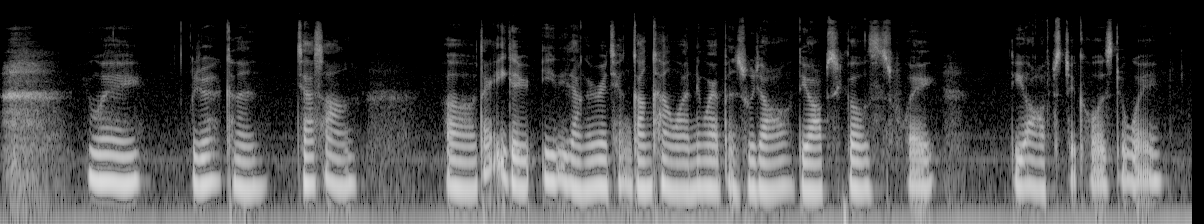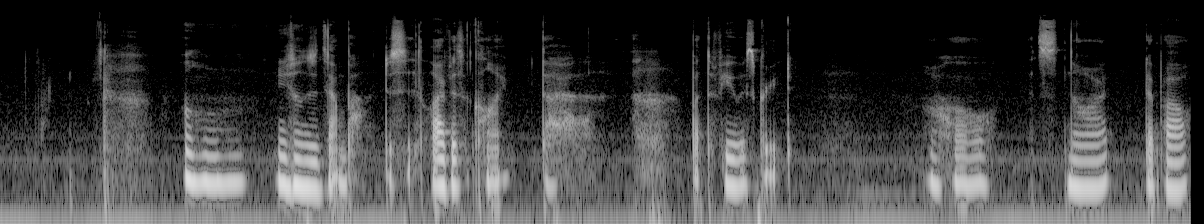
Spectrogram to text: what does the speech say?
因为我觉得可能加上。呃，大概一个月一两个月前刚看完另外一本书，叫《The Obstacle Is the Way》，《The Obstacle Is the Way》。嗯，女生是这样吧，就是 Life is a climb, but the view is great。然后，It's not about,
